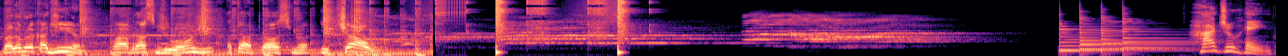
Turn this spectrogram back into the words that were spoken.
Valeu, molecadinha. Um abraço de longe, até a próxima e tchau! Rádio Hemp.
